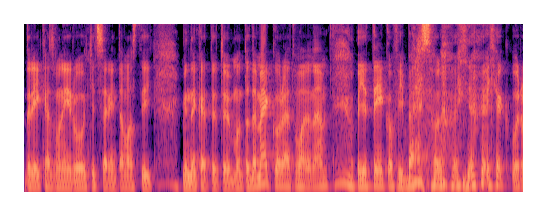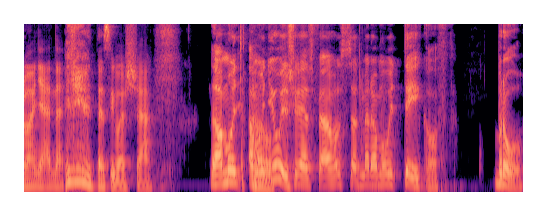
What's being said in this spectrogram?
Drakehez van írva, úgyhogy szerintem azt így mind a kettőtől mondta. De mekkora lett volna, nem? Hogy a így beleszól, hogy, hogy a kurva anyád ne, te szívassá. De amúgy, amúgy oh. jó is, hogy ezt felhoztad, mert amúgy take off. Bro.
